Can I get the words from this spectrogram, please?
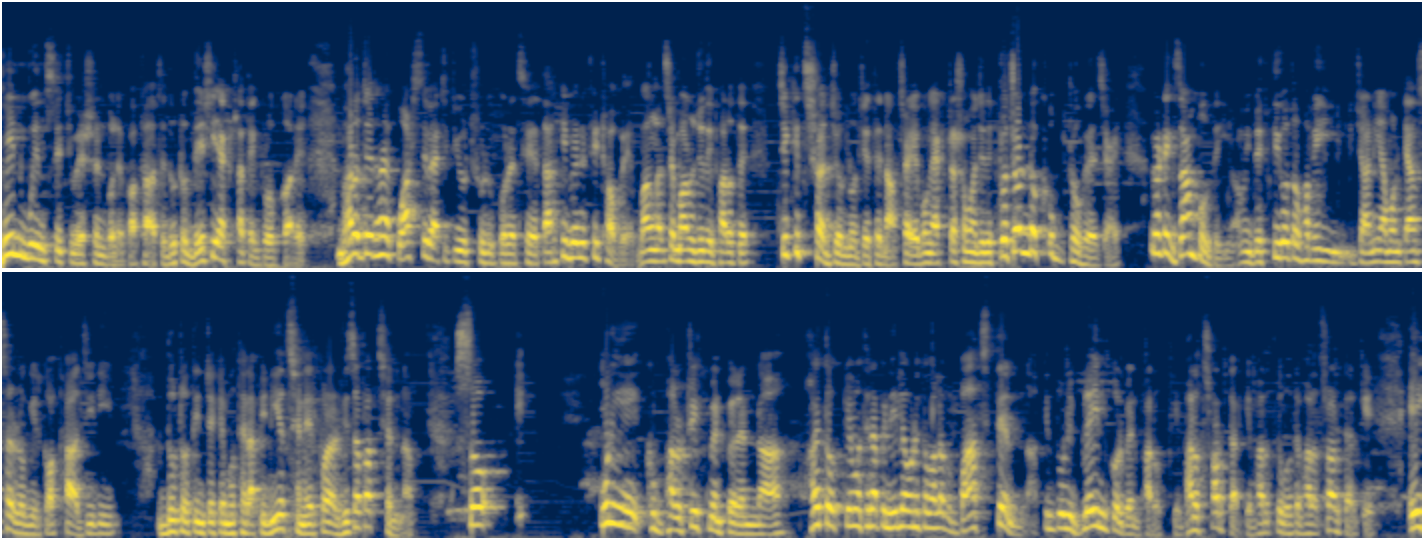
উইন উইন সিচুয়েশন বলে কথা আছে। দুটো দেশই একসাথে গ্রো করে। ভারত যে ধরনের কোয়ার্সিভ অ্যাটিটিউড শুরু করেছে, তার কি বেনিফিট হবে? বাংলাদেশের মানুষ যদি ভারতে চিকিৎসার জন্য যেতে না চায় এবং একটা সময় যদি প্রচণ্ড ক্ষুব্ধ হয়ে যায়, আমি একটা এক্সাম্পল দিই। আমি ব্যক্তিগতভাবেই জানি এমন ক্যান্সার রোগীর কথা যিনি দুটো তিনটে কেমোথেরাপি নিয়েছেন, এরপর আর ভিসা পাচ্ছেন না। সো উনি খুব ভালো ট্রিটমেন্ট পেলেন না। হয়তো কেমোথেরাপি নিলে অনেকে ভালো বাঁচতেন না, কিন্তু উনি ব্লেম করবেন ভারতকে, ভারত সরকারকে, ভারতকে বলতে ভারত সরকারকে। এই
